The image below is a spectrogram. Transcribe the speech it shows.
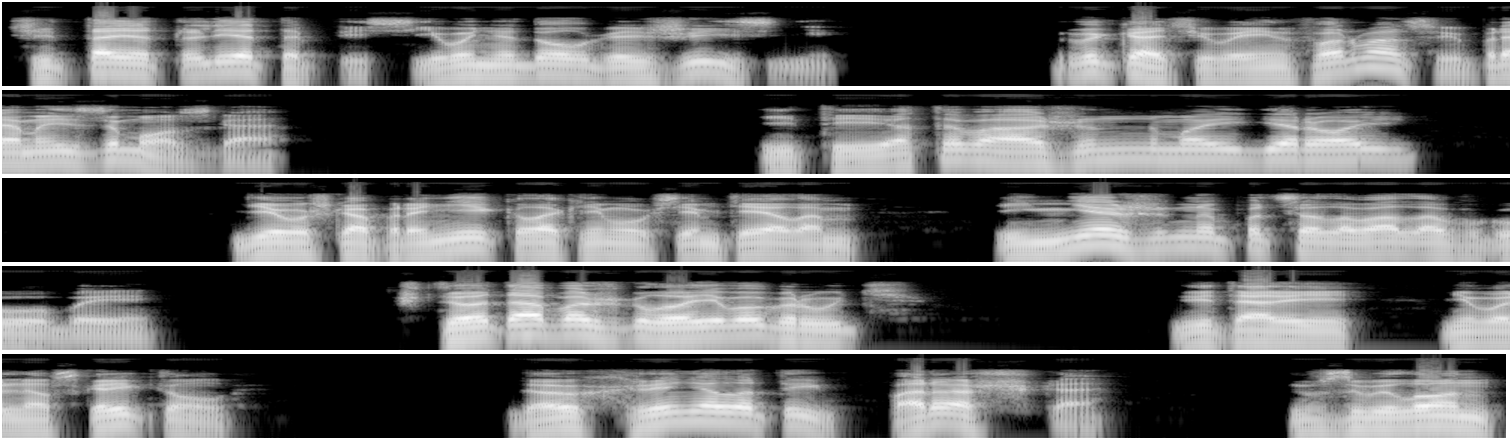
читает летопись его недолгой жизни, выкачивая информацию прямо из мозга. И ты отважен, мой герой. Девушка проникла к нему всем телом и нежно поцеловала в губы. Что-то обожгло его грудь. Виталий невольно вскрикнул. «Да охренела ты, парашка!» Взвыл он,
